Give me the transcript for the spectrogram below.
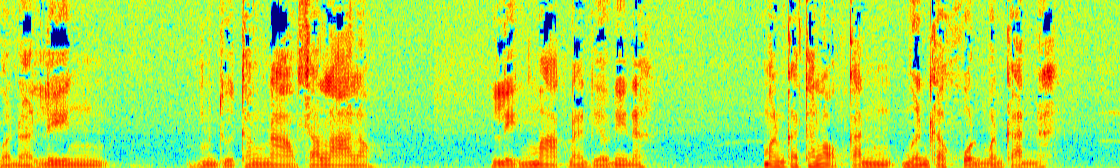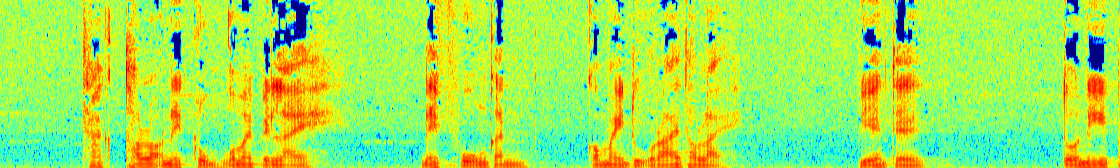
วันน่ะลิงมันอยู่ทางหน้าศาลาเรา ลิงมากนะ เดี๋ยวนี้นะมันก็ทะเลาะกันเหมือนกับคนเหมือนกันนะถ้าทะเลาะในกลุ่มก็ไม่เป็นไร ในฝูงกันก็ไม่ดุร้ายเท่าไหร่ เพียงแต่ตัวนี้ไป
